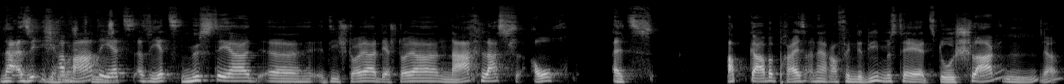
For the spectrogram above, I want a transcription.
Na, also ich erwarte jetzt, also jetzt müsste ja äh, die Steuer, der Steuernachlass auch als Abgabepreis an der Raffinerie müsste er jetzt durchschlagen. Ja?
